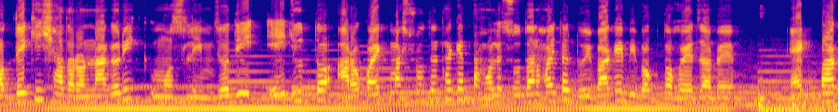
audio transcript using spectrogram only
অর্ধেকই সাধারণ নাগরিক মুসলিম। যদি এই যুদ্ধ আরও কয়েক মাস চলতে থাকে, তাহলে সুদান হয়তো দুই ভাগে বিভক্ত হয়ে যাবে। এক ভাগ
